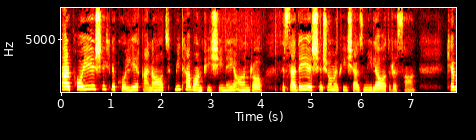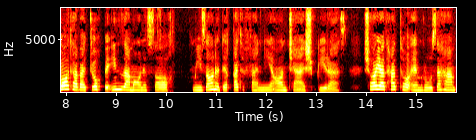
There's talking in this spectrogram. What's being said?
بر پایه شکل کلی قنات می توان پیشینه آن را به صده ششم پیش از میلاد رساند. که با توجه به این زمان ساخت میزان دقت فنی آن چشمگیر است. شاید حتی امروزه هم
